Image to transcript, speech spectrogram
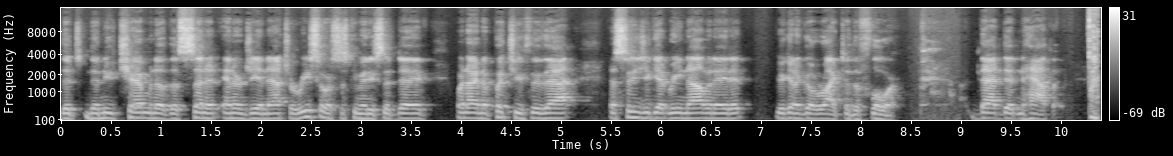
the, the new chairman of the Senate Energy and Natural Resources Committee said, Dave, we're not going to put you through that. As soon as you get renominated, you're going to go right to the floor. That didn't happen.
